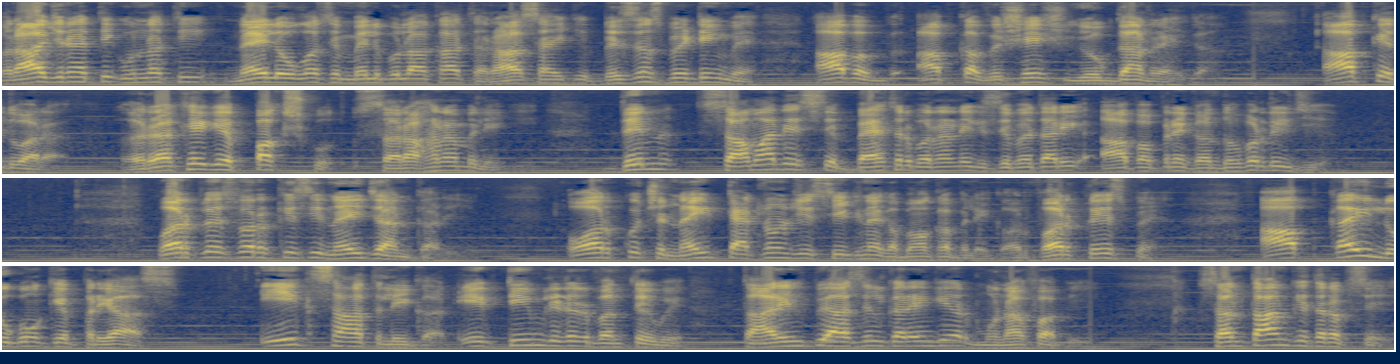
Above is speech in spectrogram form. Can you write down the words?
राजनैतिक उन्नति, नए लोगों से मिल मुलाकात रास आएगी बिज़नेस मीटिंग में आप आपका विशेष योगदान रहेगा। आपके द्वारा रखे गए पक्ष को सराहना मिलेगी। दिन सामान्य से बेहतर बनाने की ज़िम्मेदारी आप अपने कंधों पर लीजिए। वर्क प्लेस पर किसी नई जानकारी और कुछ नई टेक्नोलॉजी सीखने का मौका मिलेगा। और वर्क प्लेस में आप कई लोगों के प्रयास एक साथ लेकर, एक टीम लीडर बनते हुए तारीफ़ भी हासिल करेंगे और मुनाफा भी। संतान की तरफ़ से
